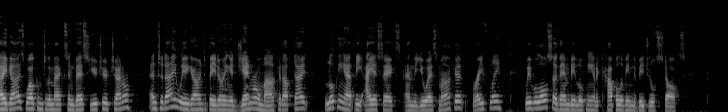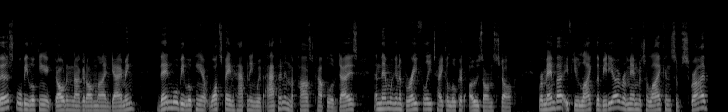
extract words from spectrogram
Hey guys, welcome to the Max Invest YouTube channel and today we're going to be doing a general market update looking at the ASX and the US market briefly. We will also then be looking at a couple of individual stocks. First we'll be looking at Golden Nugget Online Gaming, then we'll be looking at what's been happening with Appen in the past couple of days and then we're going to briefly take a look at Ozon stock. Remember, if you like the video, remember to like and subscribe,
